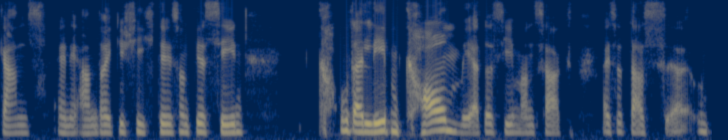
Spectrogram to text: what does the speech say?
ganz eine andere Geschichte ist. Und wir sehen oder erleben kaum mehr, dass jemand sagt, also das äh, und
